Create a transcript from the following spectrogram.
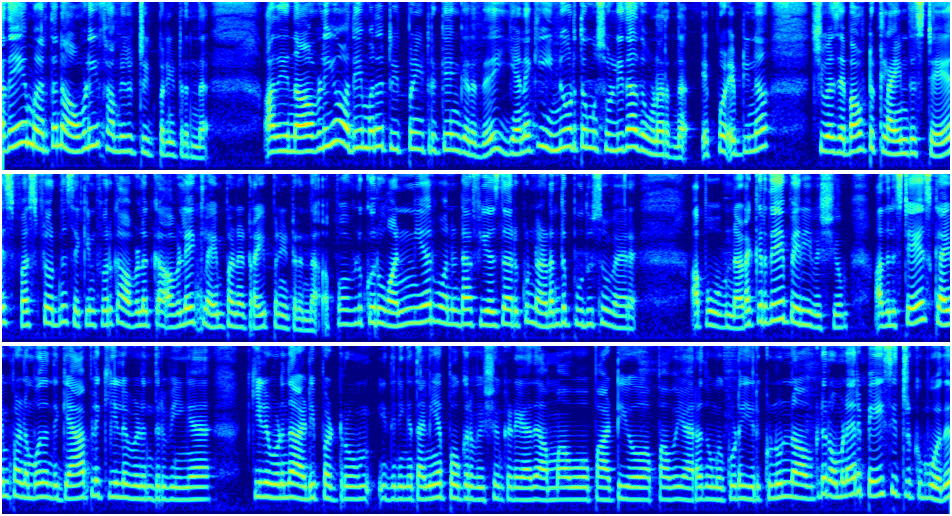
அதே மாதிரி தான் நான் அவளையும் ஃபேமிலியில் ட்ரீட் பண்ணிட்டு இருந்தேன். அது நான் அவளையும் அதே மாதிரி தான் ட்ரீட் பண்ணிகிட்டு இருக்கேங்கிறது எனக்கு இன்னொருத்தவங்க சொல்லி தான் அதை உணர்ந்தேன். எப்போ எப்படின்னா she was about to climb the stairs first ஃப்ளோர்ந்து செகண்ட் ஃப்ளோருக்கு அவளுக்கு அவளே கிளைம் பண்ண ட்ரை பண்ணிட்டு இருந்தேன். அப்போ அவளுக்கு ஒரு one year one and half years தான் இருக்கும். நடந்த புதுசும் வேறு. அப்போது நடக்கிறதே பெரிய விஷயம். அதில் ஸ்டேஸ் கிளைம் பண்ணும்போது அந்த கேப்பில் கீழே விழுந்துருவீங்க. கீழே விழுந்து அடிபட்டுரும். இது நீங்கள் தனியாக போகிற விஷயம் கிடையாது. அம்மாவோ பாட்டியோ அப்பாவோ யாராவது உங்கள் கூட இருக்கணும்னு நான் அவங்ககிட்ட ரொம்ப நேரம் பேசிகிட்டு இருக்கும்போது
